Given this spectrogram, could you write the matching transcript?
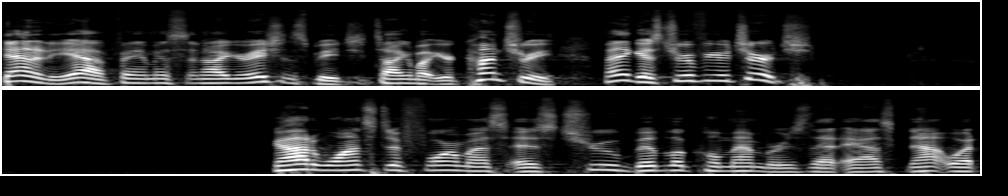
Kennedy, yeah, famous inauguration speech. He's talking about your country. I think it's true for your church. God wants to form us as true biblical members that ask not what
